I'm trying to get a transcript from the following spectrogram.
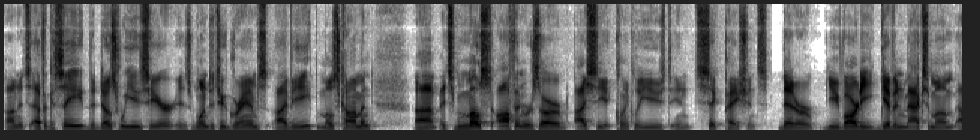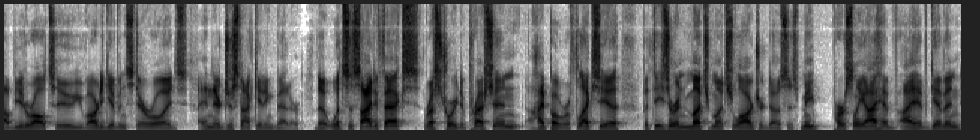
on its efficacy. The dose we use here is one to two grams IV, most common. Um, it's most often reserved, I see it clinically used in sick patients that are, you've already given maximum albuterol to, you've already given steroids, and they're just not getting better. The, what's the side effects? Respiratory depression, hyporeflexia, but these are in much, much larger doses. Me personally, I have, I have given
